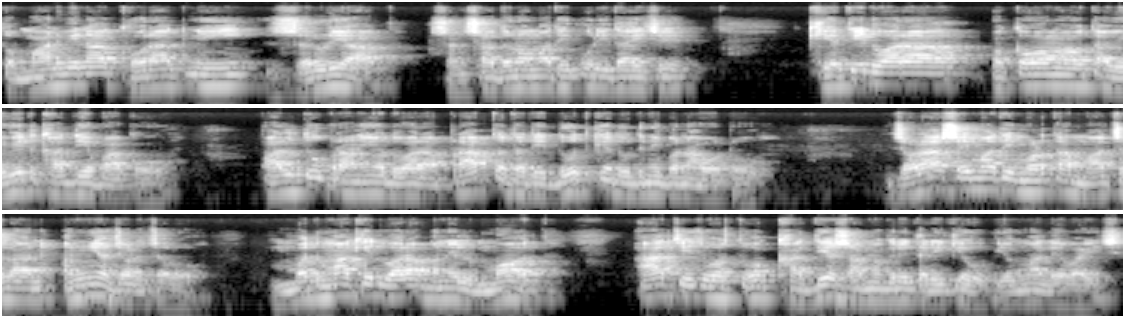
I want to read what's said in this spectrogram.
તો માનવીના ખોરાકની જરૂરિયાત સંસાધનોમાંથી પૂરી થાય છે. ખેતી દ્વારા પકવવામાં આવતા વિવિધ ખાદ્ય પાકો પાલતુ પ્રાણીઓ દ્વારા પ્રાપ્ત થતી દૂધ કે દૂધની બનાવટો જળાશયમાંથી મળતા માછલા અને અન્ય જળચરો, મધમાખી દ્વારા બનેલ મધ, આ ચીજવસ્તુઓ ખાદ્ય સામગ્રી તરીકે ઉપયોગમાં લેવાય છે.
